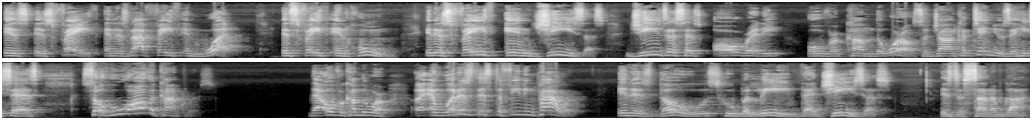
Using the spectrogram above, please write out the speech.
is is faith, and it's not faith in what? It's faith in whom? It is faith in Jesus. Jesus has already overcome the world." So John continues and he says, "So who are the conquerors that overcome the world? And what is this defeating power? It is those who believe that Jesus is the Son of God."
